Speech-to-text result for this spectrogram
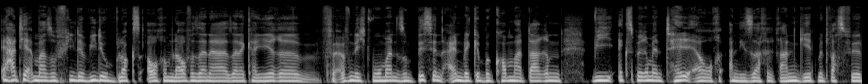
er hat ja immer so viele Videoblogs auch im Laufe seiner, seiner Karriere veröffentlicht, wo man so ein bisschen Einblicke bekommen hat darin, wie experimentell er auch an die Sache rangeht, mit was für,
